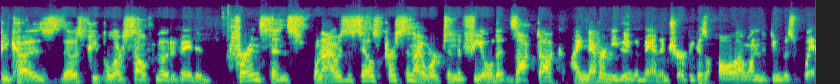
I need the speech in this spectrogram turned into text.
because those people are self motivated. For instance, when I was a salesperson, I worked in the field at ZocDoc. I never needed a manager because all I wanted to do was win.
